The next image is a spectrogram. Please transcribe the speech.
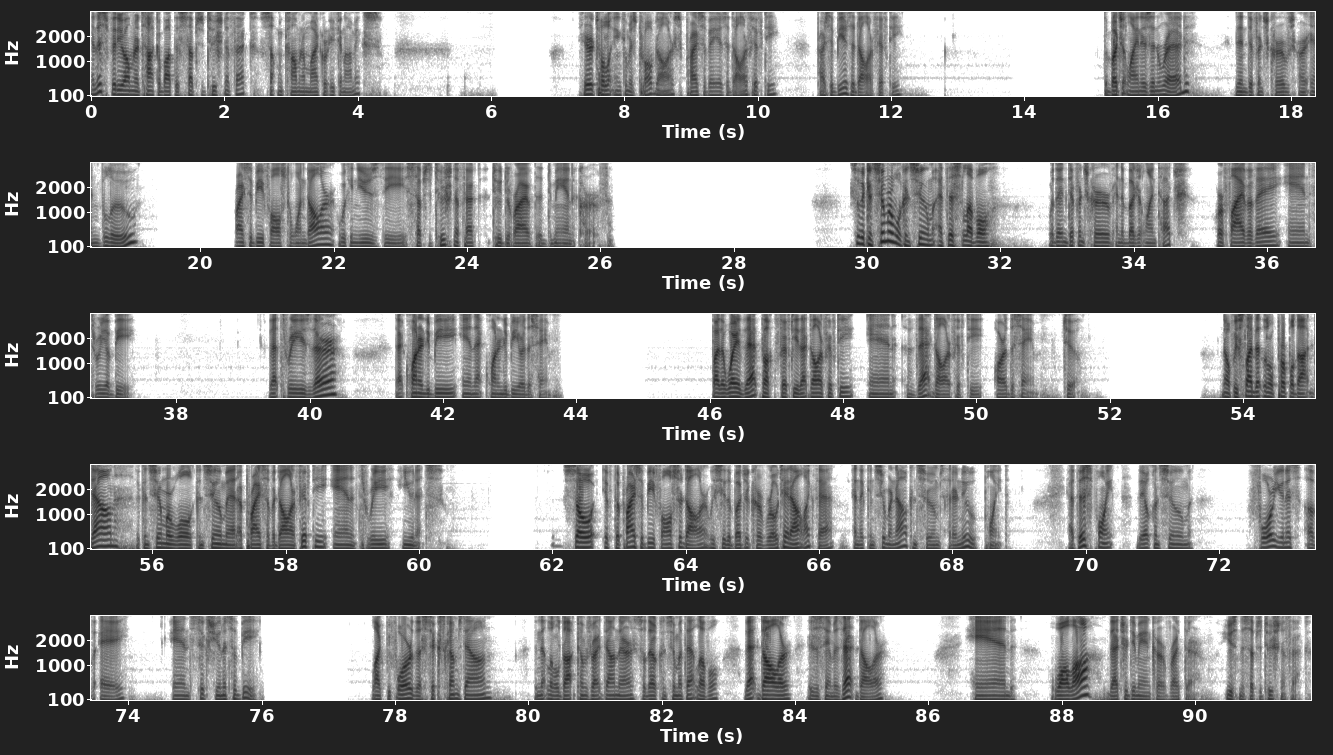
In this video, I'm going to talk about the substitution effect, something common in microeconomics. Here, total income is $12. Price of A is $1.50. Price of B is $1.50. The budget line is in red. The indifference curves are in blue. Price of B falls to $1. We can use the substitution effect to derive the demand curve. So the consumer will consume at this level where the indifference curve and the budget line touch, or 5 of A and 3 of B. That 3 is there, that quantity B and that quantity B are the same. By the way, that buck 50, that dollar 50, and that dollar 50 are the same too. Now if we slide that little purple dot down, the consumer will consume at a price of $1.50 and 3 units. So if the price of B falls to dollar, we see the budget curve rotate out like that, and the consumer now consumes at a new point. At this point, they'll consume 4 units of A and 6 units of B. Like before, the 6 comes down, then that little dot comes right down there, so they'll consume at that level. That dollar is the same as that dollar. And voila, that's your demand curve right there using the substitution effect.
